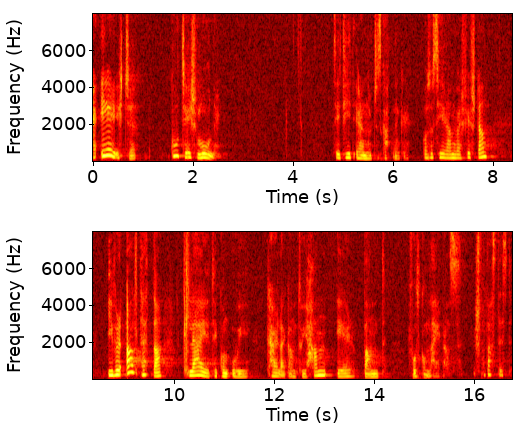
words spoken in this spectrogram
Her er ikkje god til ikkje måner. Sier tid er han nødvendig skattninger. Og så sier han hver fyrstan, Iver alt dette klæje til kun ui kærleikan, tog han er band fullkomleikans. Det er fantastisk?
